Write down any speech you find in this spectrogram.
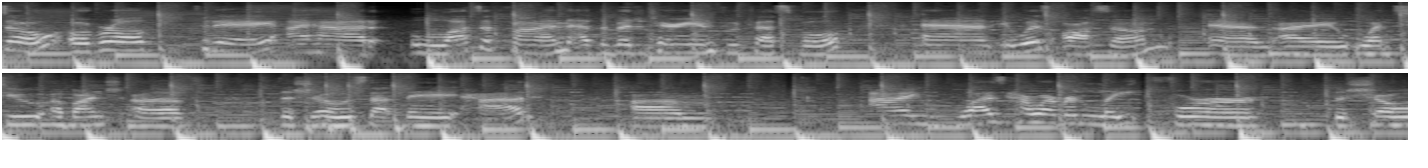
So overall today I had lots of fun at the Vegetarian Food Festival and it was awesome and I went to a bunch of the shows that they had. Um, I was however late for the show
